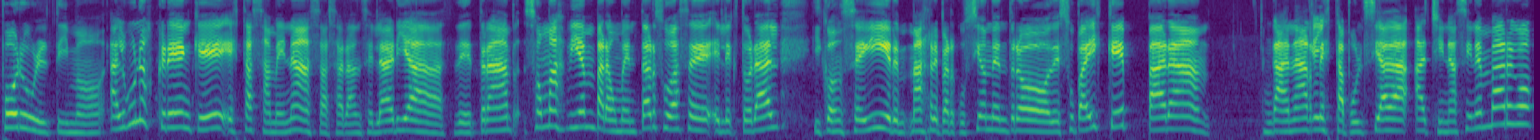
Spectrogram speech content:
Por último, algunos creen que estas amenazas arancelarias de Trump son más bien para aumentar su base electoral y conseguir más repercusión dentro de su país que para ganarle esta pulseada a China. Sin embargo,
